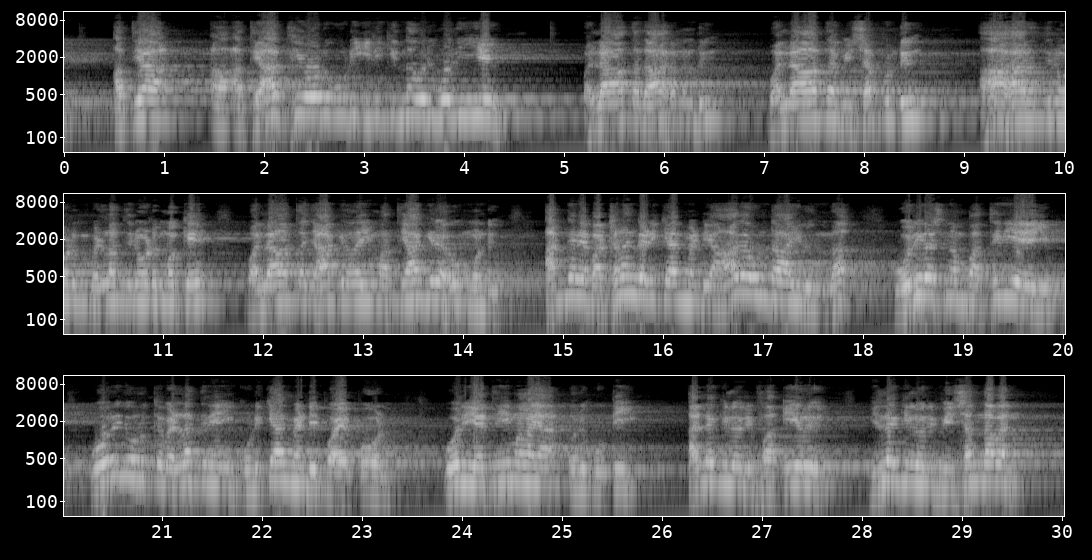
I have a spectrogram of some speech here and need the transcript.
അത്യാ അത്യാർത്ഥിയോടുകൂടി ഇരിക്കുന്ന ഒരു വലിയ വല്ലാത്ത ദാഹമുണ്ട്. വല്ലാത്ത വിശപ്പുണ്ട്. ആഹാരത്തിനോടും വെള്ളത്തിനോടും ഒക്കെ വല്ലാത്ത ജാഗ്രതയും അത്യാഗ്രഹവും ഉണ്ട്. അങ്ങനെ ഭക്ഷണം കഴിക്കാൻ വേണ്ടി ആകെ ഉണ്ടായിരുന്ന ഒരു കഷ്ണം പത്തിരിയെയും ഒരു ചുറുക്ക് വെള്ളത്തിനെയും കുടിക്കാൻ വേണ്ടി പോയപ്പോൾ ഒരു യതീമായ ഒരു കുട്ടി അല്ലെങ്കിൽ ഒരു ഫക്കീർ ഇല്ലെങ്കിൽ ഒരു വിശന്നവൻ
